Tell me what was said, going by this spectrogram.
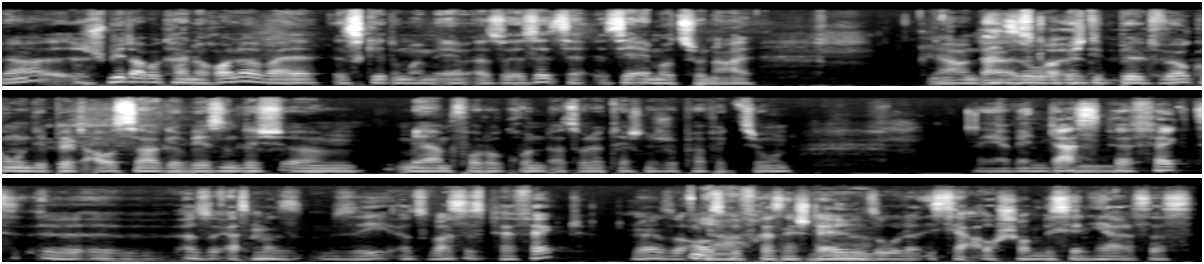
ja, spielt aber keine Rolle, weil es geht um, also es ist sehr, sehr emotional. Ja, und da also, ist, glaube ich, die Bildwirkung und die Bildaussage wesentlich ähm, mehr im Vordergrund als so eine technische Perfektion. Naja, wenn das mhm. perfekt, äh, äh also erstmal sehe, also was ist perfekt? Ne, so ausgefressene ja, Stellen ja. und so, das ist ja auch schon ein bisschen her, dass das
